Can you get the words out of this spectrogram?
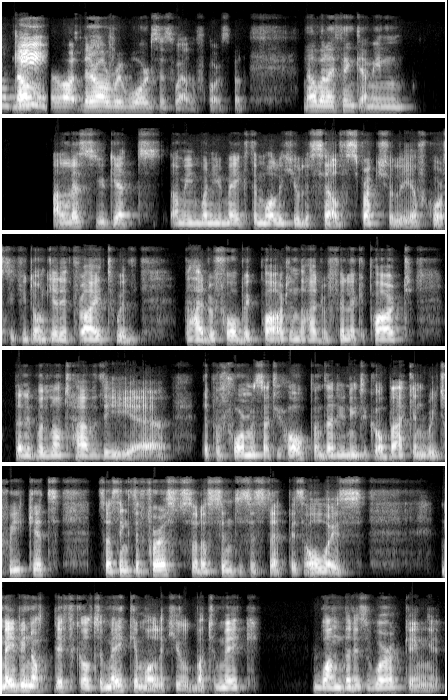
Okay. No, there are, there are rewards as well, of course, but no, but I think I mean unless you get, I mean, when you make the molecule itself structurally, of course, if you don't get it right with the hydrophobic part and the hydrophilic part, then it will not have the uh, the performance that you hope, and then you need to go back and retweak it. So I think the first sort of synthesis step is always maybe not difficult to make a molecule, but to make one that is working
